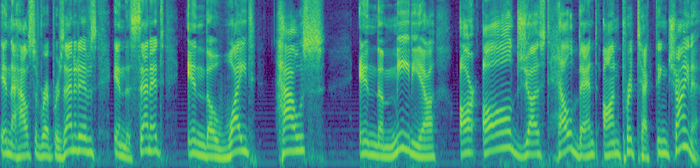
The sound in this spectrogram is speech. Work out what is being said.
in the House of Representatives, in the Senate, in the White House, in the media are all just hell-bent on protecting China.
